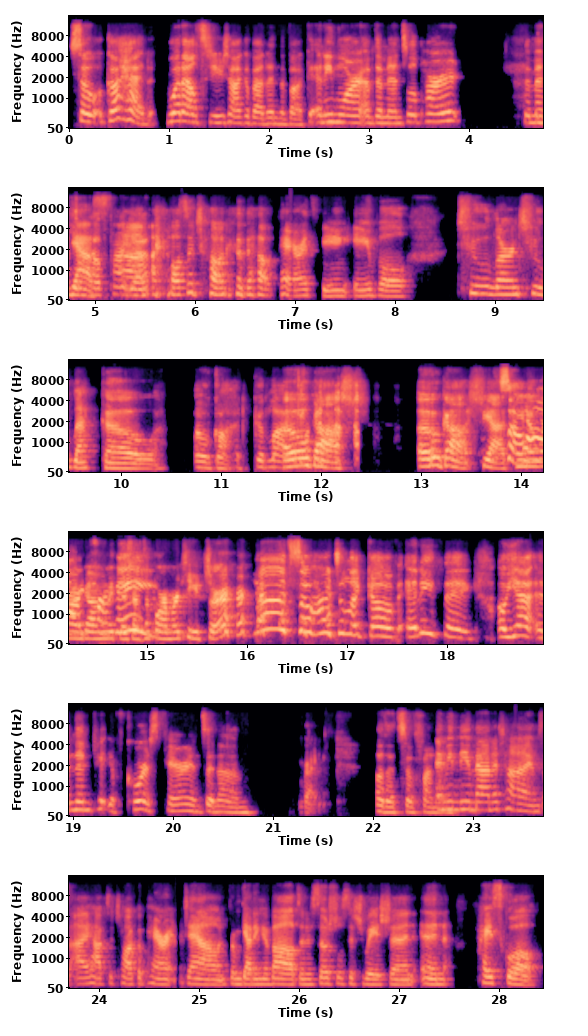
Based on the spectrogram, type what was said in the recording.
So go ahead. What else do you talk about in the book? Any more of the mental part? The mental yes, health part? Um, yeah. I also talk about parents being able to learn to let go. Oh God, good luck. Oh gosh. Oh gosh, yes. So you know where I'm going with me. this as a former teacher. yeah, it's so hard to let go of anything. Oh yeah, and then of course parents and um right Oh, that's so funny. I mean, the amount of times I have to talk a parent down from getting involved in a social situation in high school,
